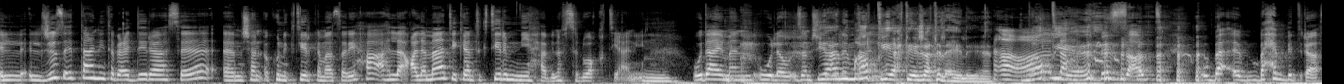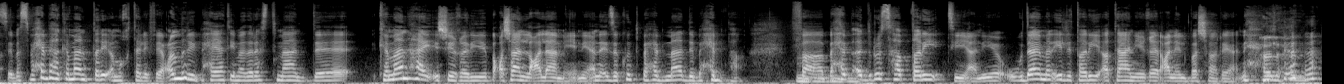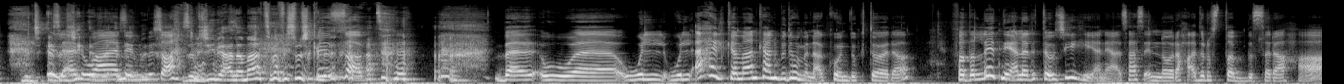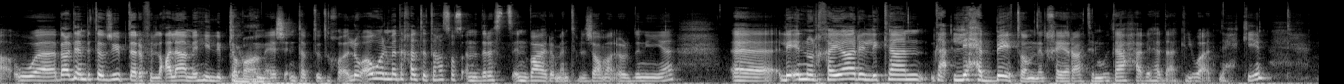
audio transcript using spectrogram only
ال- الجزء الثاني تبع الدراسة آه، مشان أكون كتير كمان صريحة هلأ علاماتي كانت كتير منيحة بنفس الوقت يعني. ودائما الأولى وإذا مش يعني مغطيه احتياجات العيلة يعني. لا مغطيه بالضبط. وبحب دراسه بس بحبها كمان بطريقة مختلفة. عمري بحياتي ما درست مادة كمان هاي إشي غريب عشان العلامة يعني أنا إذا كنت بحب مادة بحبها فبحب أدرسها بطريقتي يعني ودائما إلي طريقة تانية غير عن البشر يعني. حلو حلو. الألوان المش إذا بتجيبي علامات ما فيش مشكلة. بالضبط. ب- و- وال- والأهل كمان كانوا بدهم ان أكون دكتورة فضليتني أنا للتوجيه يعني على أساس إنه راح أدرس طب بصراحة. وبعدين بالتوجيه بتعرف العلامة هي اللي بتحكم طبعاً. إيش أنت بتدخل. وأول ما دخلت التخصص أنا درست انفايرمنت بالجامعة الأردنية. لأنه الخيار اللي كان اللي حبيته من الخيارات المتاحة بهذاك الوقت نحكي.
